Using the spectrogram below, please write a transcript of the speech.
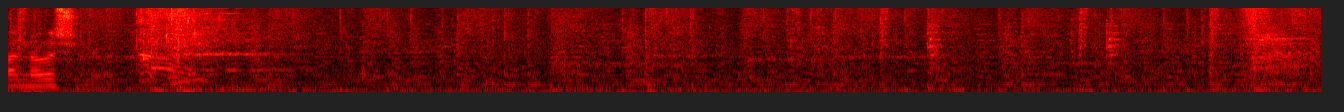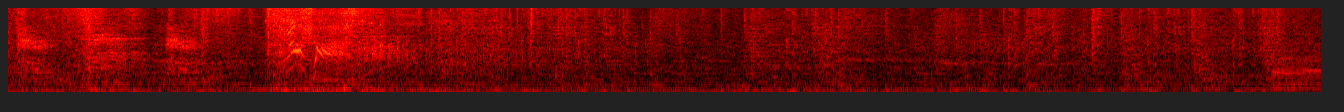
Me. this should do it. Uh,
